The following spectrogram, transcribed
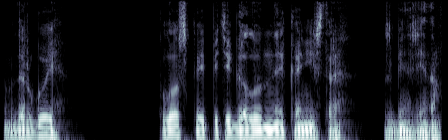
в другой — плоская пятигаллонная канистра с бензином.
